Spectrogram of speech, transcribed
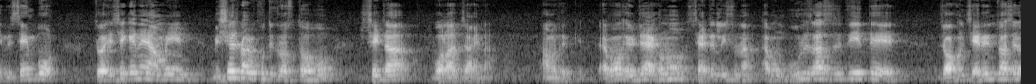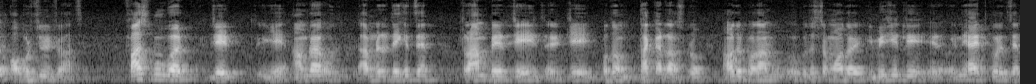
in the same board তো সেখানে আমি বিশেষভাবে ক্ষতিগ্রস্ত হব, সেটা বলা যায় না আমাদেরকে। এবং এটা এখনও স্যাটেল ইস্যু না। এবং ভূ রাজনীতিতে যখন চ্যালেঞ্জ আছে অপরচুনিটিও আছে। ফার্স্ট মুভার যে ইয়ে আমরা আপনারা দেখেছেন ট্রাম্পের যে যে প্রথম ধাক্কা রাষ্ট্র, আমাদের প্রধান উপদেষ্টা মহোদয় ইমিডিয়েটলি অ্যাড করেছেন।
